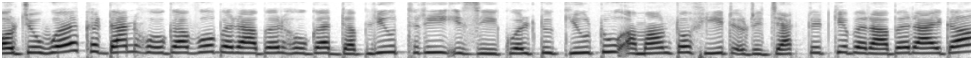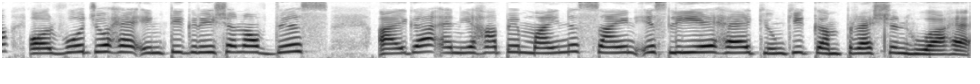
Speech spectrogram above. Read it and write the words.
और जो वर्क डन होगा वो बराबर होगा W3 three is equal to Q two amount of heat rejected के बराबर आएगा। और वो जो है इंटीग्रेशन ऑफ़ दिस आएगा। एंड यहाँ पे माइनस साइन इसलिए है क्योंकि कंप्रेशन हुआ है।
